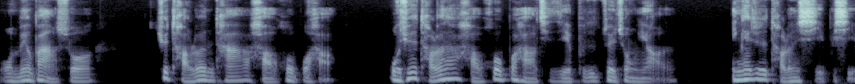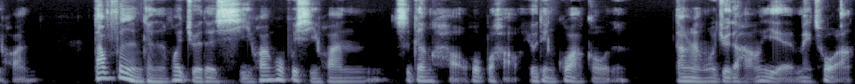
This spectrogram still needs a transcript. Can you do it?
我没有办法说去讨论它好或不好。我觉得讨论它好或不好，其实也不是最重要的，应该就是讨论喜不喜欢。大部分人可能会觉得喜欢或不喜欢是跟好或不好有点挂钩的。当然，我觉得好像也没错啦，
